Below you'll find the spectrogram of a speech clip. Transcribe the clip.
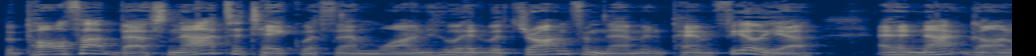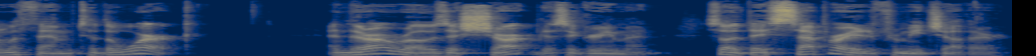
but Paul thought best not to take with them one who had withdrawn from them in Pamphylia and had not gone with them to the work. And there arose a sharp disagreement, so that they separated from each other.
